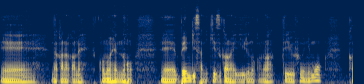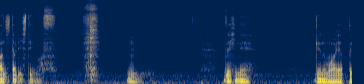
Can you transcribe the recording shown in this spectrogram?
えー、なかなかね、この辺の、えー、便利さに気づかないでいるのかなっていうふうにも感じたりしています。うん。ぜひね、ゲノムはやった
